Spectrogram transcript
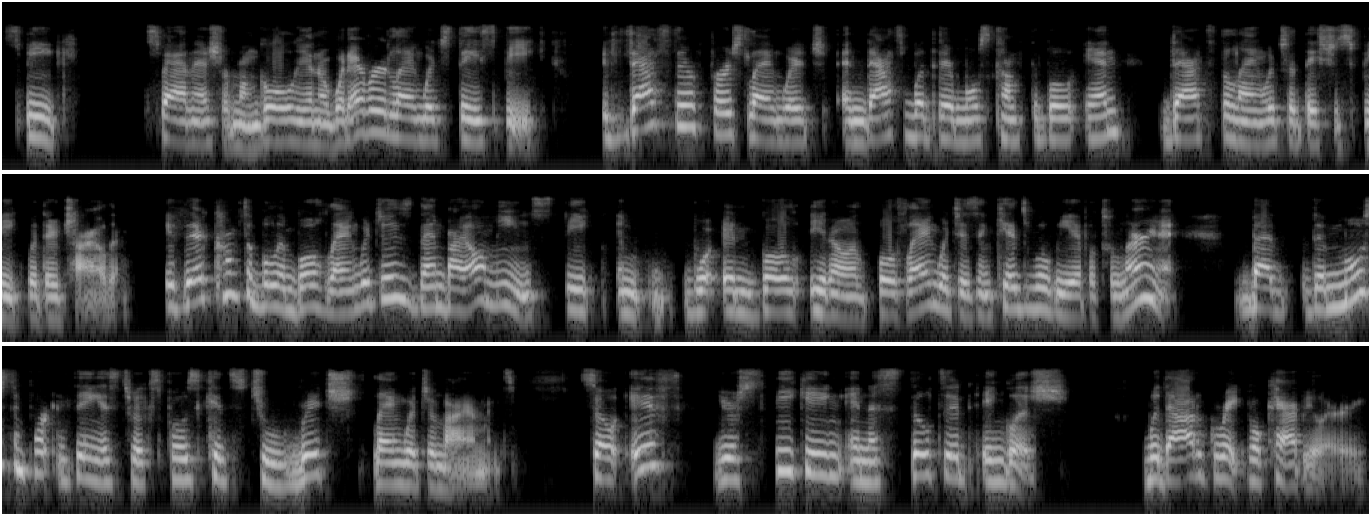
speak Spanish or Mongolian or whatever language they speak. If that's their first language and that's what they're most comfortable in, that's the language that they should speak with their child in if they're comfortable in both languages, then by all means speak in, in both, you know, both languages, and kids will be able to learn it. But the most important thing is to expose kids to rich language environments. So if you're speaking in a stilted English without great vocabulary,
